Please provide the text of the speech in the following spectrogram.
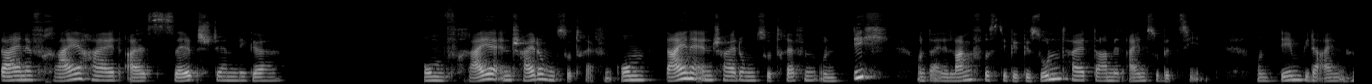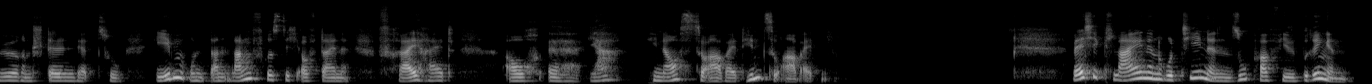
deine Freiheit als Selbstständiger um freie Entscheidungen zu treffen, um deine Entscheidungen zu treffen und dich und deine langfristige Gesundheit damit einzubeziehen und dem wieder einen höheren Stellenwert zu geben und dann langfristig auf deine Freiheit auch äh, ja, hinauszuarbeiten, hinzuarbeiten. Welche kleinen Routinen super viel bringen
